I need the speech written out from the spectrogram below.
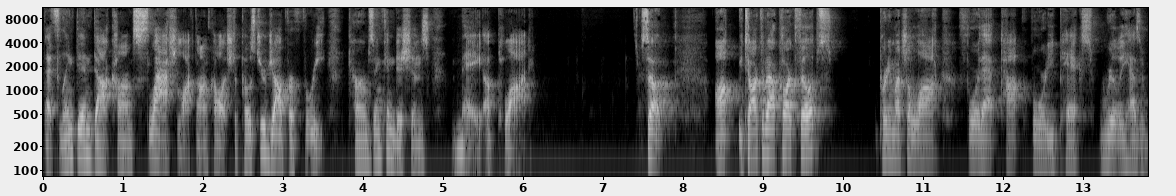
That's linkedin.com slash locked on college to post your job for free. Terms and conditions may apply. So uh, we talked about Clark Phillips, pretty much a lock for that top 40 picks, really has a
